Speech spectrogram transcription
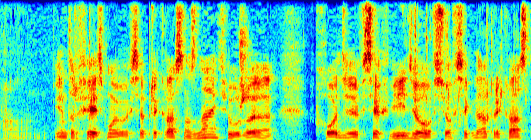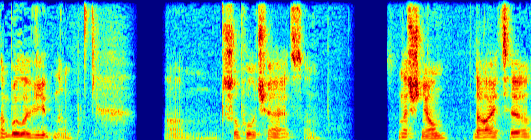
А, интерфейс мой вы все прекрасно знаете, уже в ходе всех видео все всегда прекрасно было видно. А, что получается? Начнем, давайте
